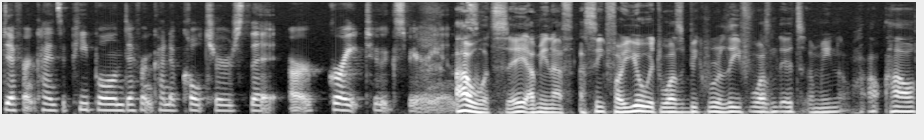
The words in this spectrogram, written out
different kinds of people and different kind of cultures that are great to experience I would say. I mean, I, th- I think for you it was big relief, wasn't it? I mean, how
